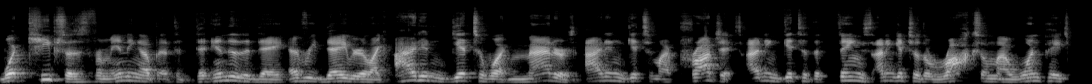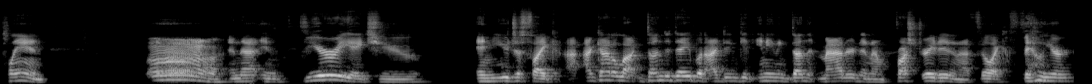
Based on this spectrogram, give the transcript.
What keeps us from ending up at the end of the day, every day, we are like, I didn't get to what matters. I didn't get to my projects. I didn't get to the things. I didn't get to the rocks on my one page plan Ugh, and that infuriates you and you just like I, I got a lot done today but i didn't get anything done that mattered and i'm frustrated and i feel like a failure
